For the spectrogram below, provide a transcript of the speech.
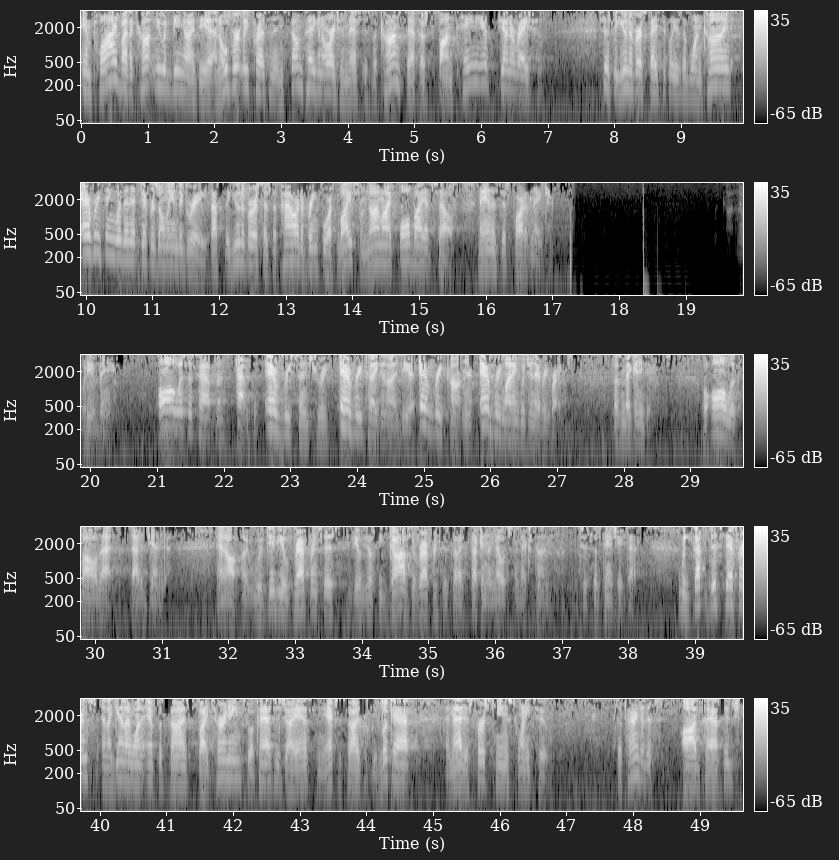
Implied by the continuity of being idea and overtly present in some pagan origin myths is the concept of spontaneous generation. Since the universe basically is of one kind, everything within it differs only in degree. Thus, the universe has the power to bring forth life from non life all by itself. Man is just part of nature. Continuity of being. Always has happened, happens in every century, every pagan idea, every continent, every language, and every race. Doesn't make any difference. We'll always follow that, that agenda. And I'll, I will give you references. You'll, you'll see gobs of references that I stuck in the notes for next time to substantiate that. We've got this difference, and again, I want to emphasize by turning to a passage I asked in the exercise if you look at, and that is 1 Kings 22. So turn to this odd passage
